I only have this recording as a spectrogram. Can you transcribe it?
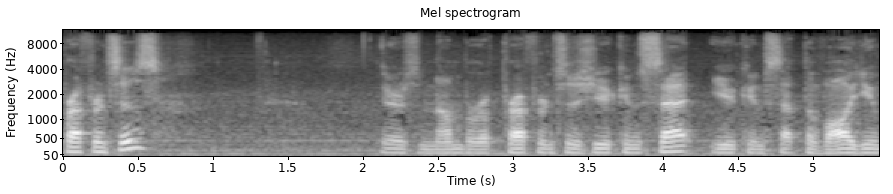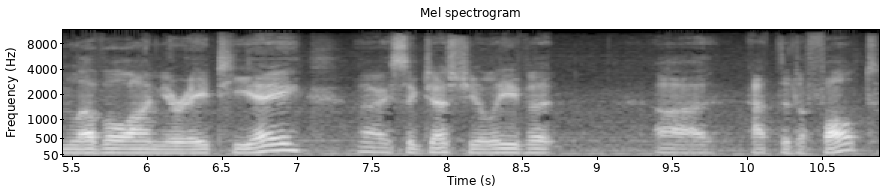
preferences. There's a number of preferences you can set. You can set the volume level on your ATA. I suggest you leave it uh, at the default.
